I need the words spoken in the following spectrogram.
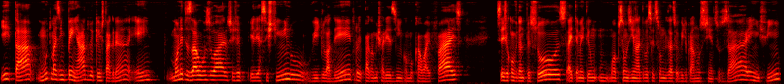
E está muito mais empenhado do que o Instagram em monetizar o usuário, seja ele assistindo o vídeo lá dentro, ele paga uma michariazinho como o Kawaii faz, seja convidando pessoas, aí também tem um, uma opçãozinha lá de você disponibilizar seu vídeo para anunciantes usarem, enfim.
